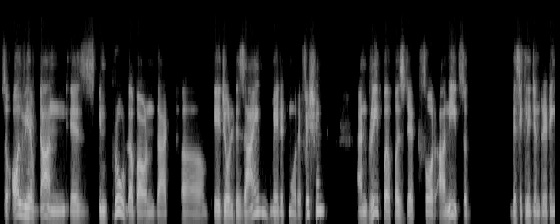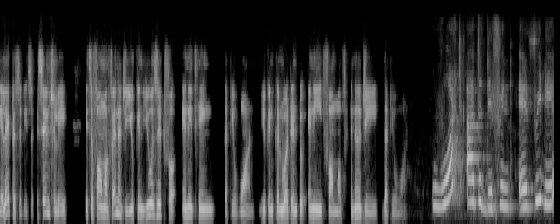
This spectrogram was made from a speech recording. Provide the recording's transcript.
So all we have done is improved upon that uh, age-old design, made it more efficient, and repurposed it for our needs. So basically generating electricity. So essentially, it's a form of energy. You can use it for anything that you want. You can convert into any form of energy that you want. What are the different everyday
